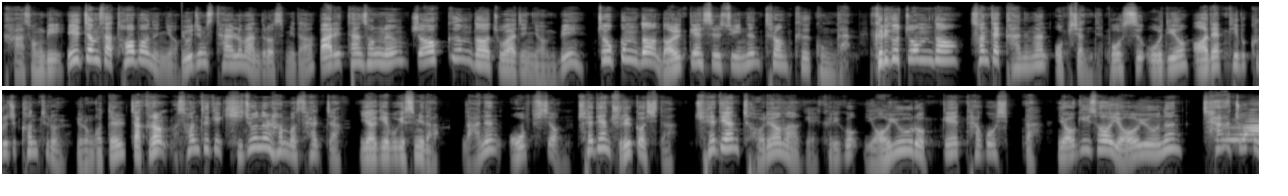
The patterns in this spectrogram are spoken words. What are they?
가성비. 1.4 터보는요 요즘 스타일로 만들었습니다. 빠릿한 성능 조금 더 좋아진 연비 조금 더 넓게 쓸 수 있는 트렁크 공간 그리고 좀 더 선택 가능한 옵션들. 보스 오디오 어댑티브 크루즈 컨트롤 이런 것들. 자 그럼 선택의 기준을 한번 살짝 이야기해 보겠습니다. 나는 옵션 최대한 줄일 것이다 최대한 저렴하게 그리고 여유롭게 타고 싶다. 여기서 여유는 차가 조금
